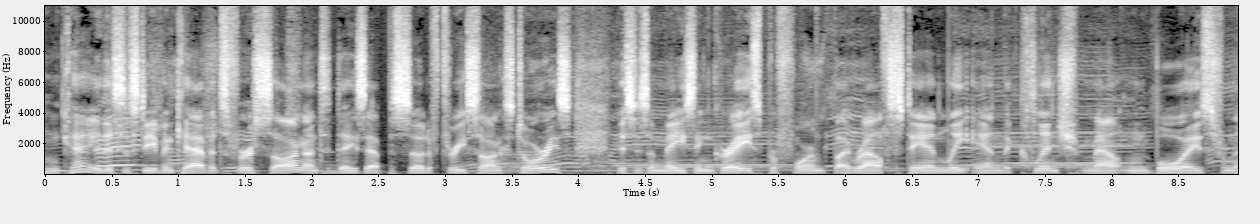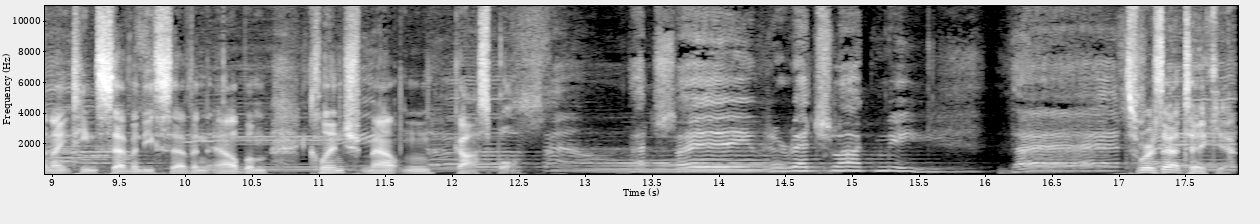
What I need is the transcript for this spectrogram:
Okay, this is Stephen Cavitt's first song on today's episode of Three Song Stories. This is Amazing Grace, performed by Ralph Stanley and the Clinch Mountain Boys from the 1977 album Clinch Mountain Gospel. that saved a wretch like me. So, where's that take you?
